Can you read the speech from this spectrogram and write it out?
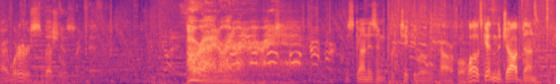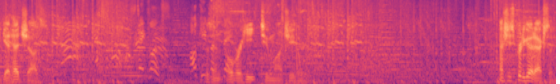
Alright, what are her specials? Alright, alright, alright, alright. This gun isn't particularly powerful. Well, it's getting the job done you get headshots. Stay close. I'll keep Doesn't overheat too much either. No, she's pretty good actually.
